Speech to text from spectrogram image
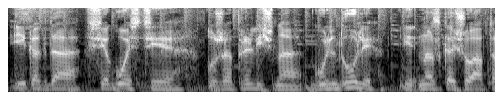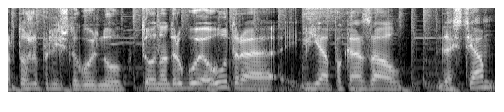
И когда все гости уже прилично гульнули, и надо сказать, что автор тоже прилично гульнул, то на другое утро я показал гостям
